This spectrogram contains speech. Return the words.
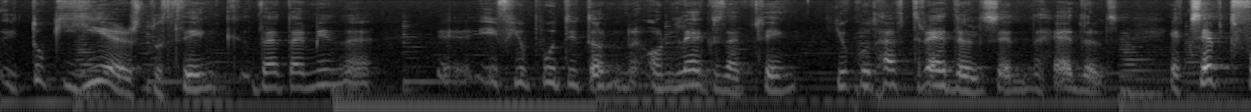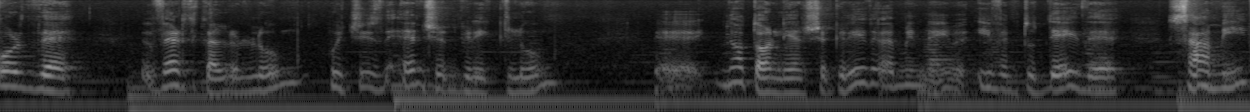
it took years to think that, I mean, uh, if you put it on, on legs, that thing, you could have treadles and heddles, except for the vertical loom, which is the ancient Greek loom. Uh, not only in Shagrid, I mean, even today, the Sami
